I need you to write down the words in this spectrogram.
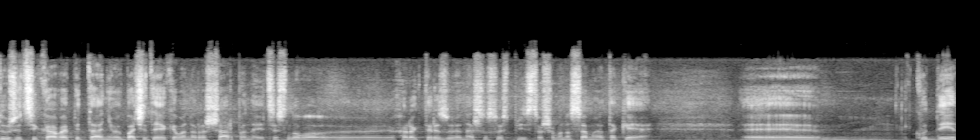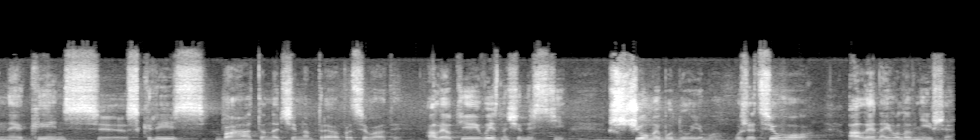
Дуже цікаве питання. Ви бачите, яке воно розшарпане. І це слово е, характеризує наше суспільство, що воно саме таке. Е, Куди не кинься, скрізь багато над чим нам треба працювати. Але от є і визначеності, що ми будуємо, уже цього. Але найголовніше,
